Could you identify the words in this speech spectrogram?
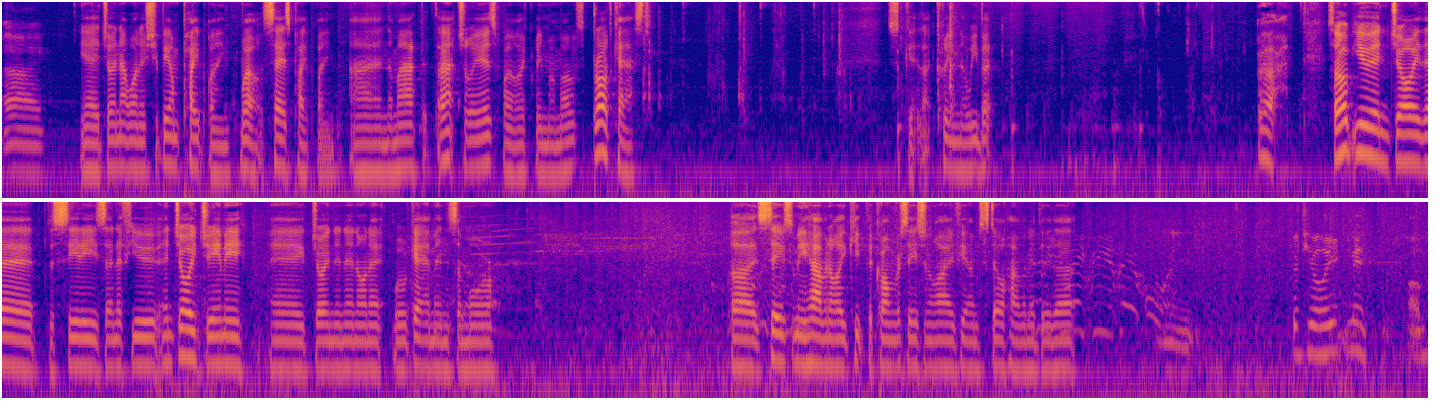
Aye. Yeah, join that one. It should be on Pipeline. Well, it says Pipeline. And the map it actually is, while I clean my mouse, Broadcast. Let's get that clean a wee bit. Ugh. So I hope you enjoy the, the series, and if you enjoy Jamie uh, joining in on it, we'll get him in some more. Uh, it saves me having to like keep the conversation alive here. I'm still having to do that. If you like me, I'm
